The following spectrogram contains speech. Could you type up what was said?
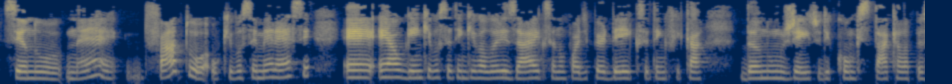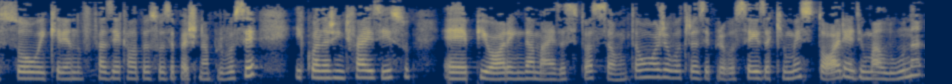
sendo, né, de fato o que você merece, é, é alguém que você tem que valorizar e que você não pode perder, que você tem que ficar dando um jeito de conquistar aquela pessoa e querendo fazer aquela pessoa se apaixonar por você você, e quando a gente faz isso, é, piora ainda mais a situação. Então, hoje eu vou trazer para vocês aqui uma história de uma aluna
